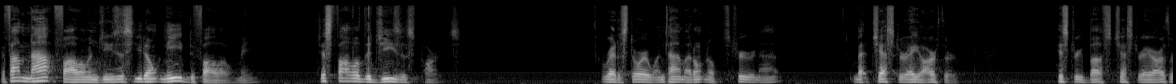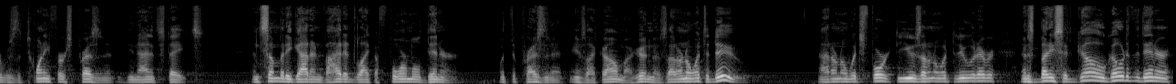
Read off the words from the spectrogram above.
If I'm not following Jesus, you don't need to follow me. Just follow the Jesus parts. Read a story one time, I don't know if it's true or not, about Chester A. Arthur. History buffs, Chester A. Arthur was the 21st president of the United States. And somebody got invited to like a formal dinner with the president. he was like, oh my goodness, I don't know what to do. I don't know which fork to use. I don't know what to do, whatever. And his buddy said, go, go to the dinner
